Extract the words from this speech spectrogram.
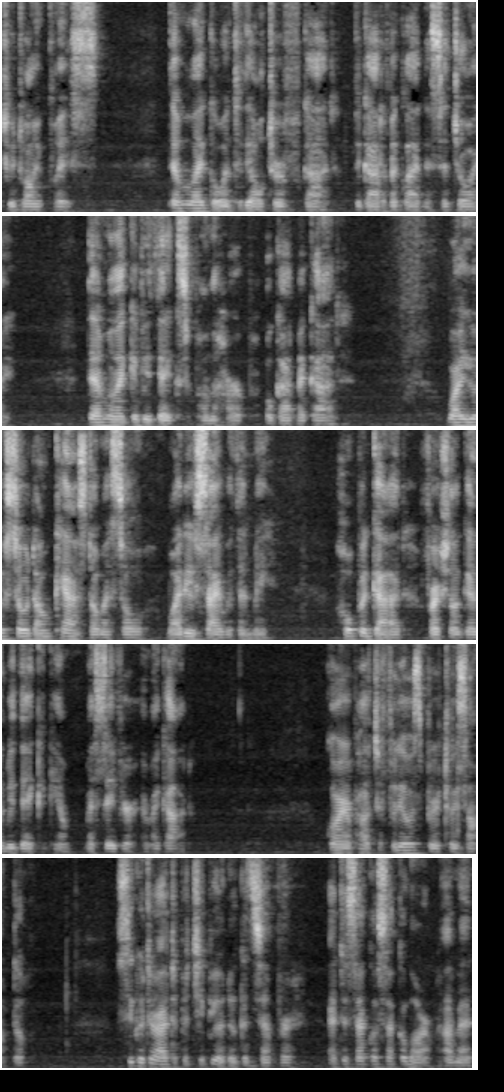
to your dwelling place. Then will I go into the altar of God, the God of my gladness and joy. Then will I give you thanks upon the harp, O God my God. Why are you so downcast, O my soul? Why do you sigh within me? Hope in God, for I shall again be thanking him, my Savior and my God. Gloria Patri Filio Spiritui Sancto. Sicut erat in principio nunc et semper, et in saecula saeculorum. Amen.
